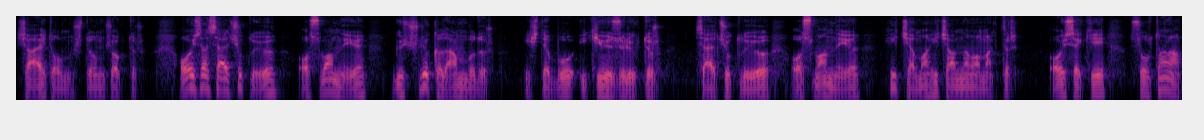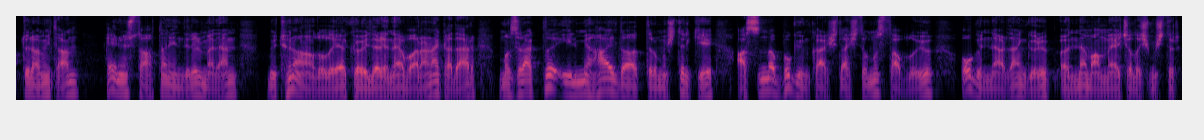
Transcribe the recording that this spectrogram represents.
şahit olmuşluğum çoktur. Oysa Selçuklu'yu, Osmanlı'yı güçlü kılan budur. İşte bu iki yüzlülüktür. Selçuklu'yu, Osmanlı'yı hiç ama hiç anlamamaktır. Oysaki Sultan Abdülhamit Han henüz tahttan indirilmeden bütün Anadolu'ya köylerine varana kadar mızraklı ilmi hal dağıttırmıştır ki aslında bugün karşılaştığımız tabloyu o günlerden görüp önlem almaya çalışmıştır.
